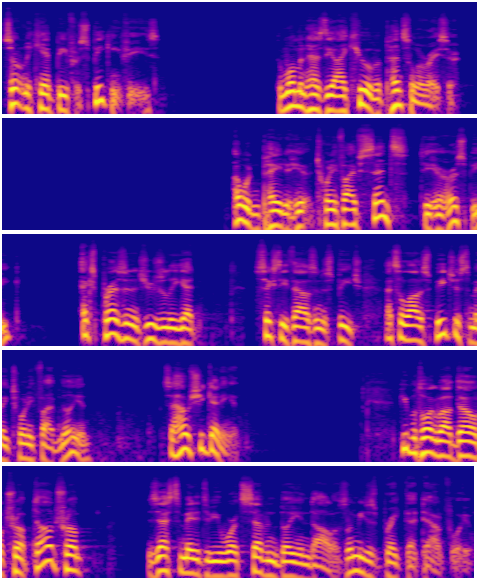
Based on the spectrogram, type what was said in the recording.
Certainly can't be for speaking fees. The woman has the IQ of a pencil eraser. I wouldn't pay to hear 25 cents to hear her speak. Ex presidents usually get 60,000 a speech. That's a lot of speeches to make 25 million. So how is she getting it? People talk about Donald Trump. Donald Trump is estimated to be worth $7 billion. Let me just break that down for you.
